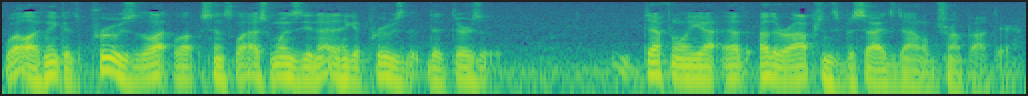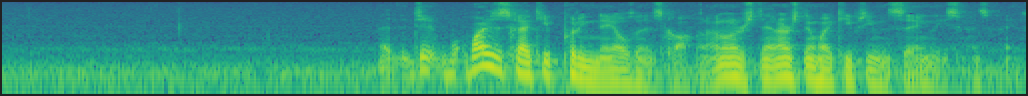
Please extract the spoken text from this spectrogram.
well, I think it proves since last Wednesday night, I think it proves that, that there's definitely other options besides Donald Trump out there. Uh, why does this guy keep putting nails in his coffin? I don't understand. I understand why he keeps even saying these kinds of things.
